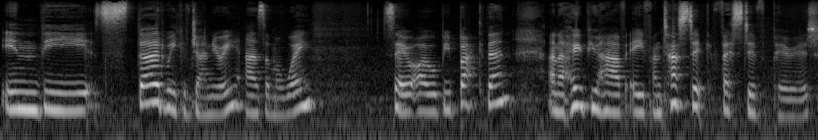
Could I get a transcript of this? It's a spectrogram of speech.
in the third week of January as I'm away. So I will be back then, and I hope you have a fantastic festive period.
